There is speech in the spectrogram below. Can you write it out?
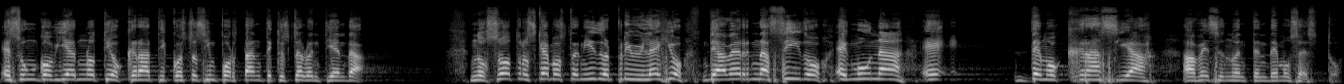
es un gobierno teocrático. Esto es importante que usted lo entienda. Nosotros que hemos tenido el privilegio de haber nacido en una eh, democracia, a veces no entendemos esto.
